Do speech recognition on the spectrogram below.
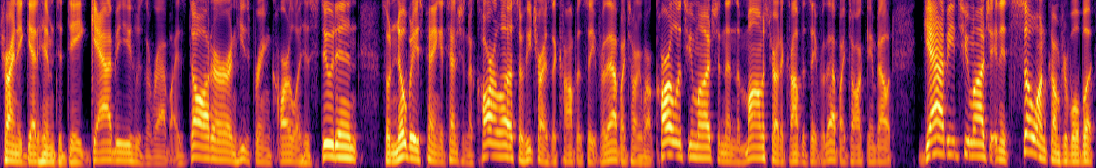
trying to get him to date Gabby, who's the rabbi's daughter, and he's bringing Carla, his student. So nobody's paying attention to Carla. So he tries to compensate for that by talking about Carla too much. And then the moms try to compensate for that by talking about Gabby too much. And it's so uncomfortable. But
